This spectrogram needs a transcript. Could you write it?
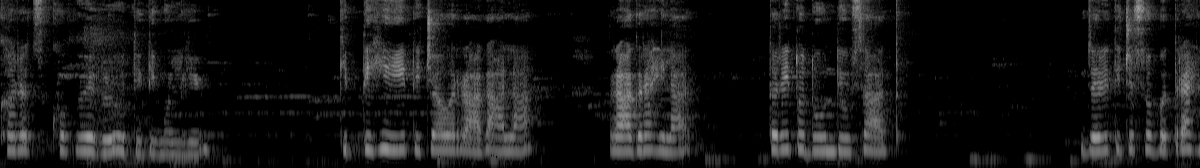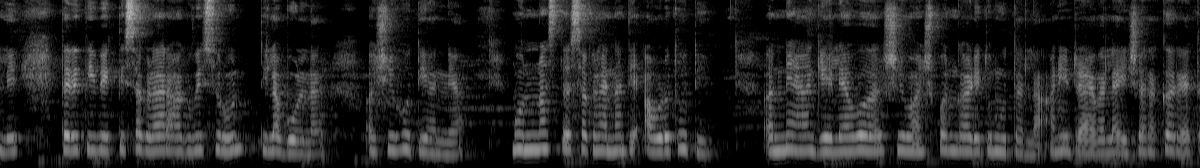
खरंच खूप वेगळी होती ती मुलगी. कितीही तिच्यावर राग आला राग राहिला तरी तो दोन दिवसात जरी तिच्यासोबत राहिले तरी ती व्यक्ती सगळा राग विसरून तिला बोलणार अशी होती अन्या. म्हणूनच तर सगळ्यांना ती आवडत होती. अन्या गेल्यावर शिवांश पण गाडीतून उतरला आणि ड्रायव्हरला इशारा करत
